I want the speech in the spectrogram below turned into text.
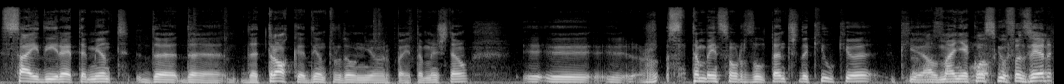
sai diretamente da, da, da troca dentro da União Europeia. Também estão também são resultantes daquilo que a, que a Alemanha conseguiu fazer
